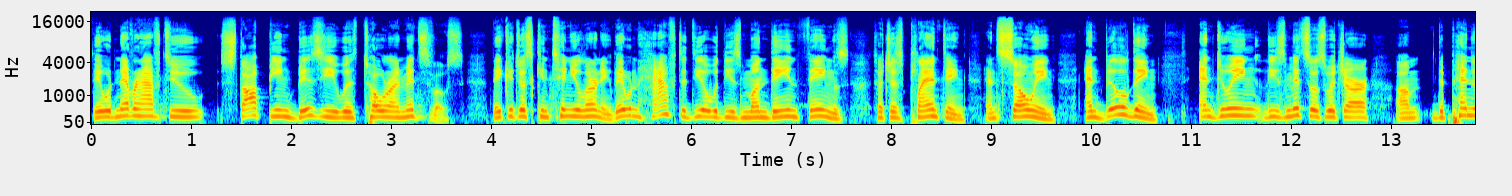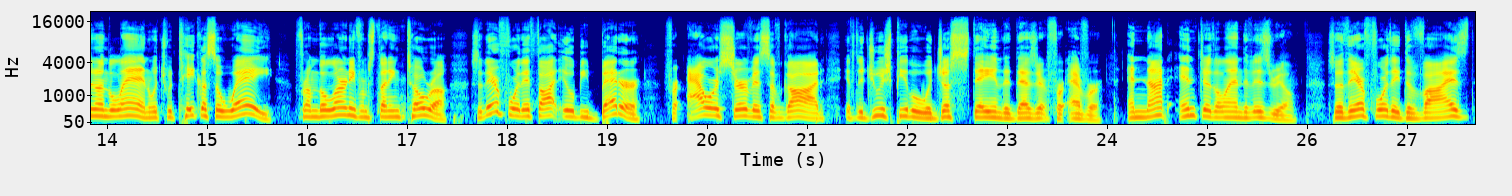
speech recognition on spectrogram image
they would never have to stop being busy with Torah and mitzvos. They could just continue learning. They wouldn't have to deal with these mundane things such as planting and sowing and building and doing these mitzvos which are um, dependent on the land, which would take us away from the learning, from studying Torah. So therefore, they thought it would be better for our service of God if the Jewish people would just stay in the desert forever and not enter the land of Israel. So therefore, they devised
